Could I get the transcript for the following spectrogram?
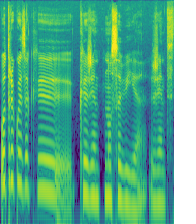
Outra coisa que, que a gente não sabia, a gente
